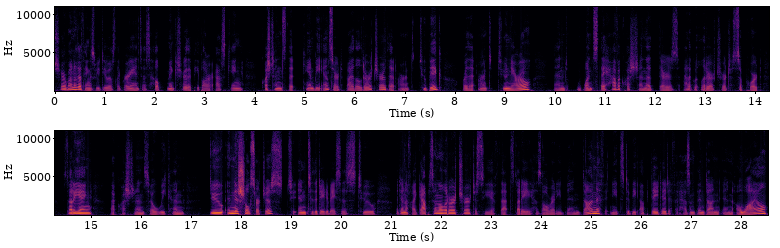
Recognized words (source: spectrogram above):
Sure. One of the things we do as librarians is help make sure that people are asking questions that can be answered by the literature that aren't too big or that aren't too narrow. And once they have a question, that there's adequate literature to support studying that question. And so we can do initial searches to, into the databases to identify gaps in the literature to see if that study has already been done, if it needs to be updated, if it hasn't been done in a while.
